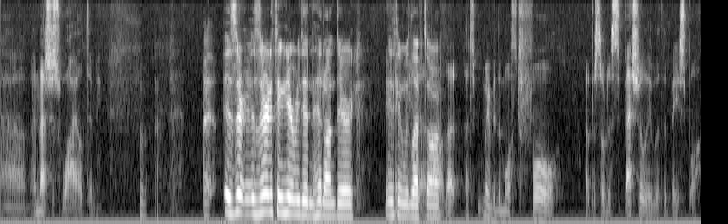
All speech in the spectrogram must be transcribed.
um, and that's just wild to me. Uh, is there is there anything here we didn't hit on, Derek? Anything we hit left off? That, that's maybe the most full episode, especially with the baseball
